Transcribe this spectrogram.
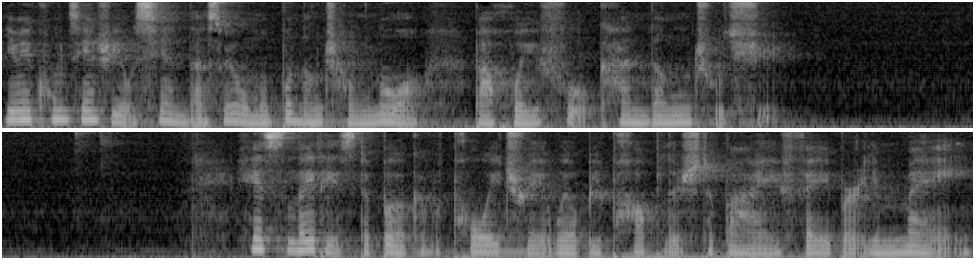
因为空间是有限的，所以我们不能承诺把回复刊登出去。His latest book of poetry will be published by Faber in May。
